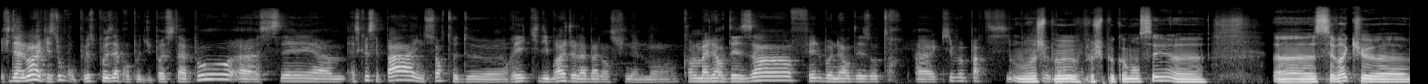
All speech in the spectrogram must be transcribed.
Et finalement, la question qu'on peut se poser à propos du post-apo, euh, c'est euh, est-ce que c'est pas une sorte de rééquilibrage de la balance finalement? Quand le malheur des uns fait le bonheur des autres. Euh, qui veut participer? Moi, je peux, je peux commencer. Euh, c'est vrai que euh,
